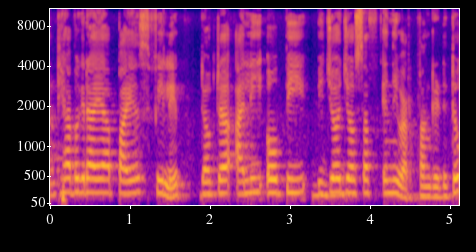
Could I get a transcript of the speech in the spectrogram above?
അധ്യാപകരായ Pius Philip doctor Ali O P Bijo Joseph എന്നിവർ പങ്കെടുത്തു.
